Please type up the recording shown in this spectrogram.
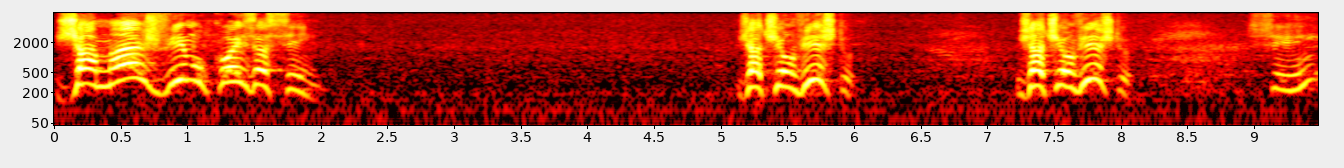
Jamais vimos coisa assim. Já tinham visto? Já tinham visto? Sim.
